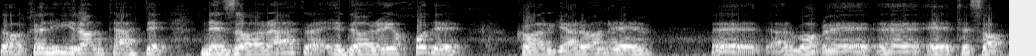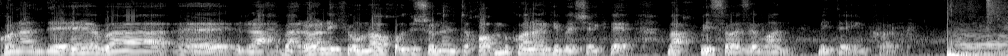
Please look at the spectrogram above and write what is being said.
داخل ایران تحت نظارت و اداره خود کارگران در واقع اعتصاب کننده و رهبرانی که اونا خودشون انتخاب می‌کنن که به شکل مخفی سازمان میده این کار رو.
